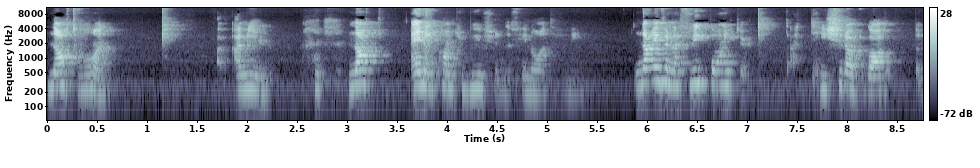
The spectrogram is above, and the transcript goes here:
Not one. I mean, not any contributions, if you know what I mean. Not even a three pointer that he should have got, but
